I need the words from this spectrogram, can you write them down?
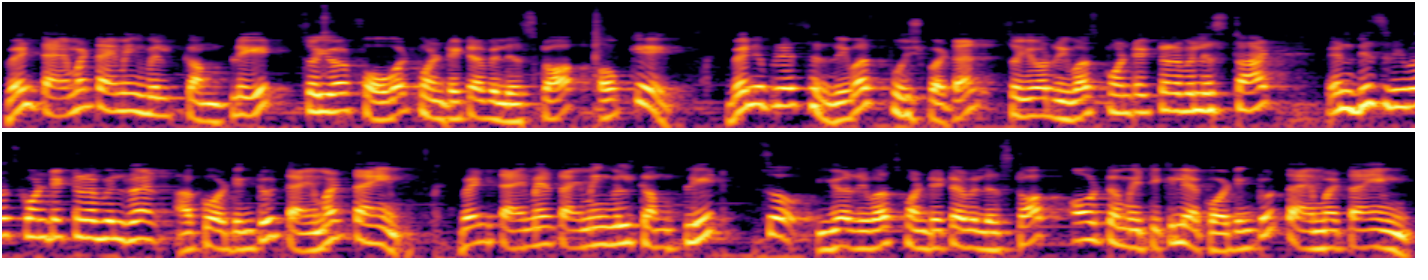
When timer timing will complete, so your forward contactor will stop. Okay. When you press reverse push button, so your reverse contactor will start and this reverse contactor will run according to timer time. When timer timing will complete so your reverse contactor will stop automatically according to timer time.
